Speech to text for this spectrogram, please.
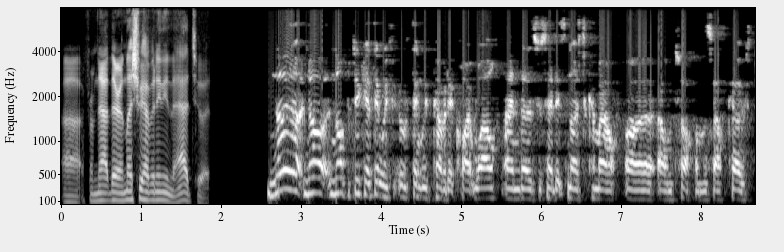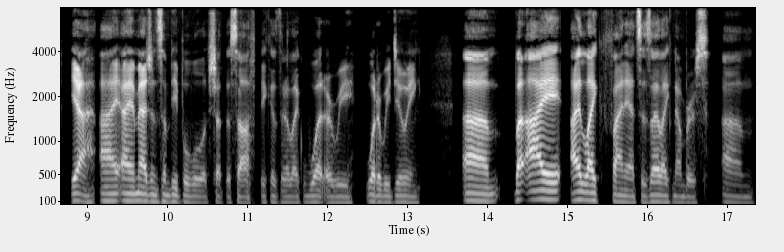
uh, from that there, unless you have anything to add to it. No, no, not particularly. I think we've I think we've covered it quite well. And as I said, it's nice to come out uh, on top on the south coast. Yeah, I, I, imagine some people will have shut this off because they're like, "What are we? What are we doing?" Um, but I I like finances. I like numbers. Um,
